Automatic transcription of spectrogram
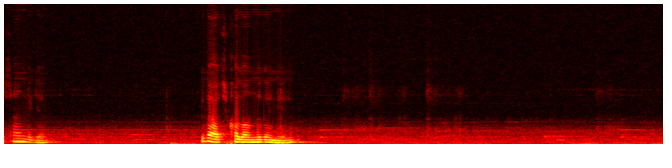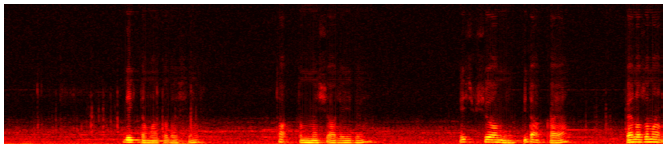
E sen de gel. Bir daha açık alanda deneyelim. Diktim arkadaşlar. Taktım meşaleyi de. Hiçbir şey olmuyor. Bir dakika ya. Ben o zaman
